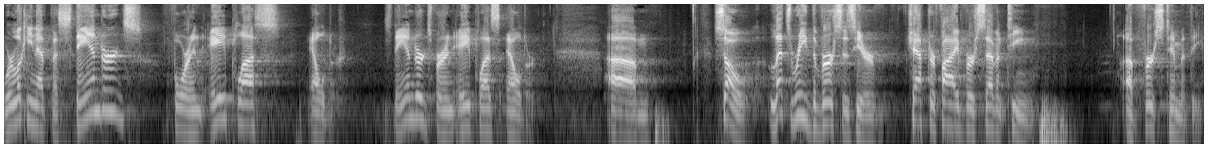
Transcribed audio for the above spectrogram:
We're looking at the standards for an A plus elder. Standards for an A plus elder. Um, so let's read the verses here. Chapter 5, verse 17 of 1 Timothy.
